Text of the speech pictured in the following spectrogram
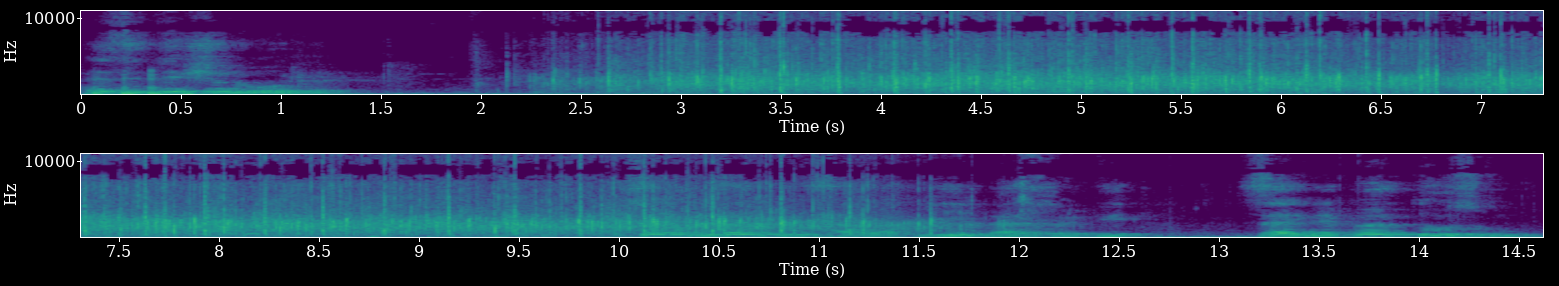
Hesitation Wood. Sono presenti in sala gli interpreti Zeynep Tuzun,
